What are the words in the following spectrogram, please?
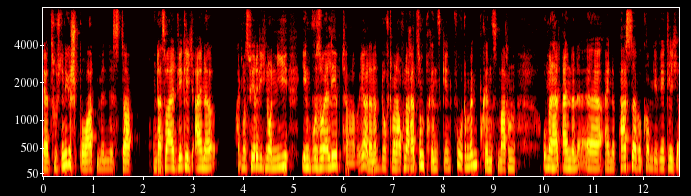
der zuständige Sportminister und das war halt wirklich eine Atmosphäre, die ich noch nie irgendwo so erlebt habe. Ja, dann durfte man auch nachher zum Prinz gehen, Foto mit dem Prinz machen und man hat eine, äh, eine Pasta bekommen, die wirklich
